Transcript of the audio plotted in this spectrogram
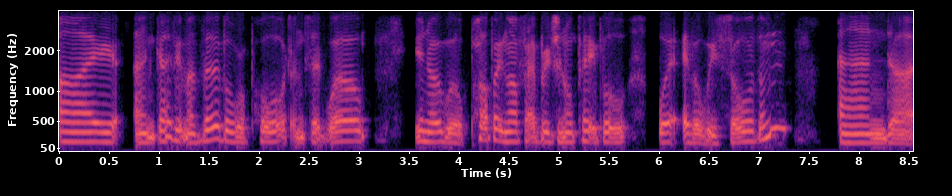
I and gave him a verbal report and said, well, you know, we are popping off Aboriginal people wherever we saw them. And uh,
